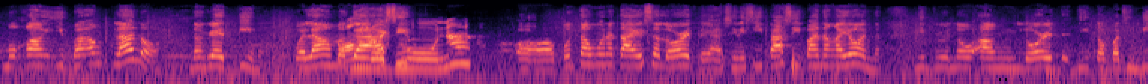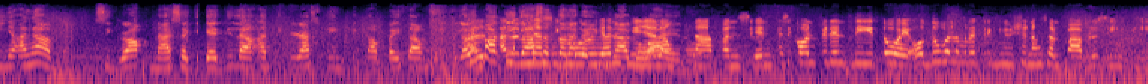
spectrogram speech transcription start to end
mukhang iba ang plano ng Red Team. Walang mag-aasim. muna. Oo, punta muna tayo sa Lord. Kaya sinisipa-sipa na ngayon ni Bruno ang Lord dito but hindi niya alam. Si Grok nasa Geddy lang, anti-grass being picked up by Tom City. Al- alam niya siguro yan, hindi niya lang eh, no? napansin. Kasi confident dito eh. Although walang retribution ng San Pablo City,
